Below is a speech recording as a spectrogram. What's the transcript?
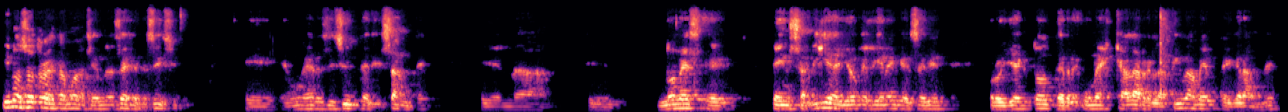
Y nosotros estamos haciendo ese ejercicio. Eh, es un ejercicio interesante. no eh, pensaría yo que tienen que ser proyectos de una escala relativamente grande,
